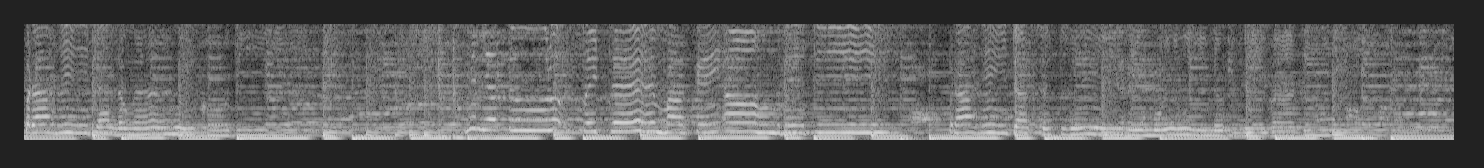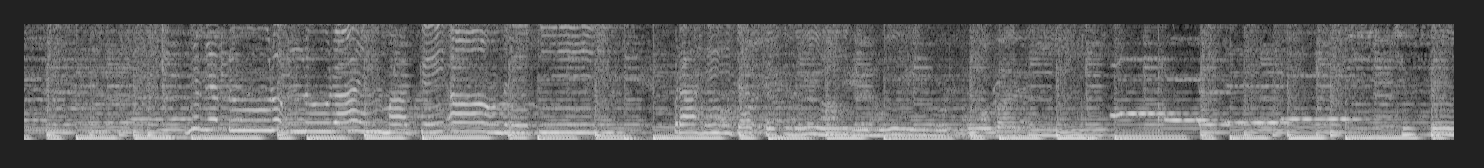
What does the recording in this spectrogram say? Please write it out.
ပရာဟိတလုပ်ငန်းဟု ကိန်းအောင်တဲ့တီပရာဟိတစိတ်ကလေးတွေမွေးလို့နေပါသည်မြတ်မြတ်သူတို့လူတိုင်းမှာကိန်းအောင်တဲ့တီပရာဟိတစိတ်ကလေးတွေမွေးလို့နေပါသည်ဖြူစင်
